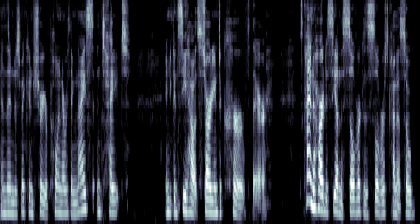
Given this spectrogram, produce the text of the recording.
And then just making sure you're pulling everything nice and tight. And you can see how it's starting to curve there. It's kind of hard to see on the silver because the silver is kind of so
